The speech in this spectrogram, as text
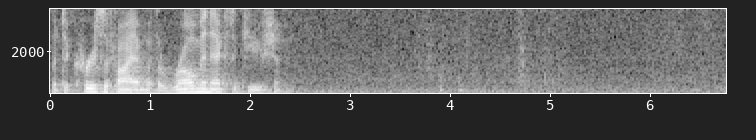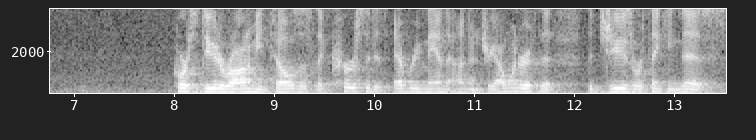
but to crucify him with a Roman execution. Of course, Deuteronomy tells us that cursed is every man that hung on a tree. I wonder if the, the Jews were thinking this.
